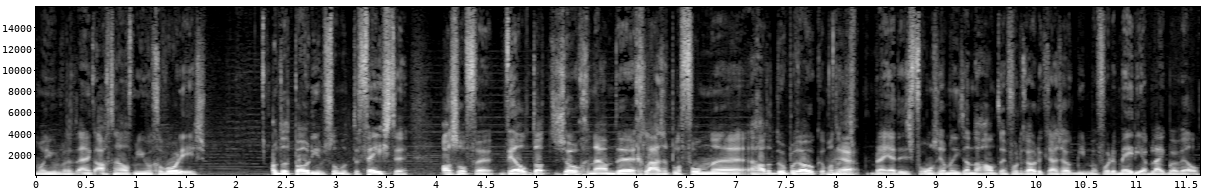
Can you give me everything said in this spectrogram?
miljoen, wat uiteindelijk 8,5 miljoen geworden is... op dat podium stonden te feesten... alsof we wel dat zogenaamde glazen plafond eh, hadden doorbroken. Want dat Ja. is, nou ja, dit is voor ons helemaal niet aan de hand... en voor het Rode Kruis ook niet, maar voor de media blijkbaar wel.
